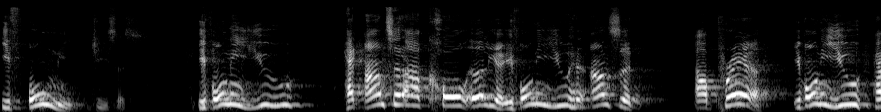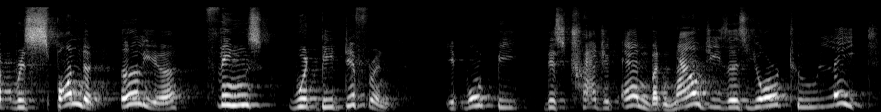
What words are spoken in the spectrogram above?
If only, Jesus, if only you had answered our call earlier, if only you had answered our prayer, if only you had responded earlier, things would be different. It won't be this tragic end. But now, Jesus, you're too late.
